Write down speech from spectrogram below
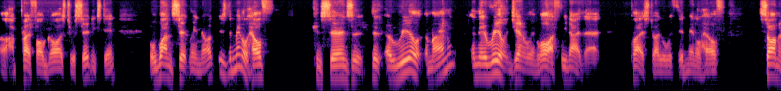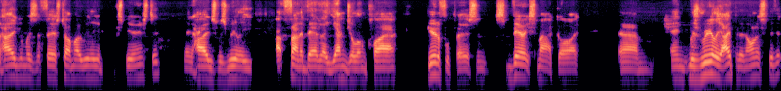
uh, profile guys to a certain extent, or one certainly not, is the mental health concerns that, that are real at the moment, and they're real in general in life. We know that players struggle with their mental health. Simon Hogan was the first time I really experienced it. I mean, Hogs was really upfront about it, a young Geelong player, beautiful person, very smart guy, um, and was really open and honest with it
